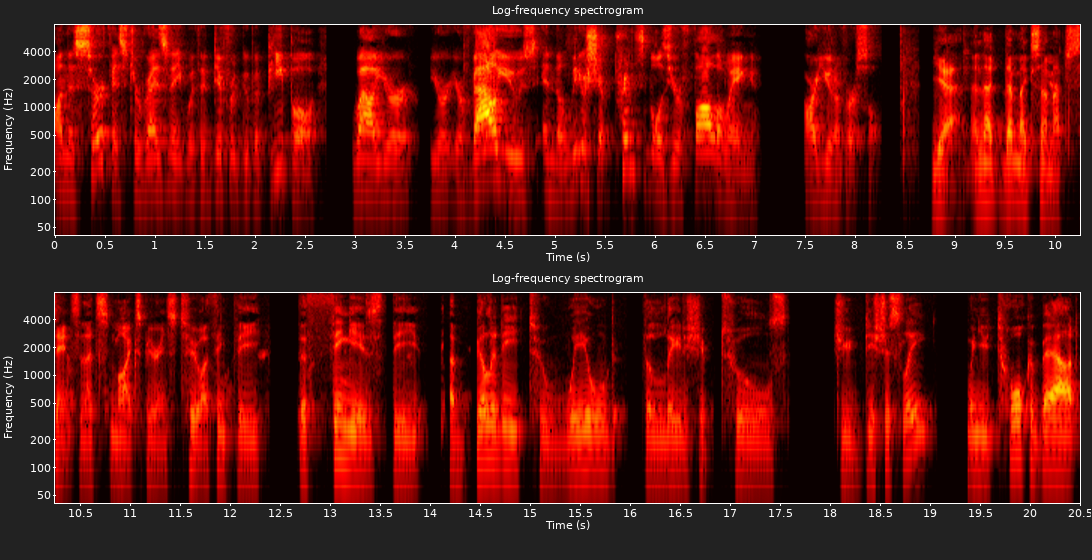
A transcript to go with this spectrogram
on the surface to resonate with a different group of people while your your your values and the leadership principles you're following are universal. Yeah, and that, that makes so much sense, and that's my experience too. I think the the thing is the ability to wield the leadership tools judiciously. When you talk about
